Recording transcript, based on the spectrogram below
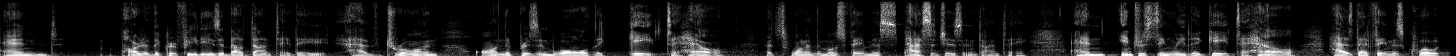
And part of the graffiti is about Dante. They have drawn on the prison wall the gate to hell. That's one of the most famous passages in Dante. And interestingly, the gate to hell has that famous quote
